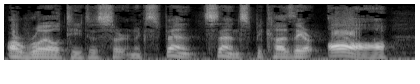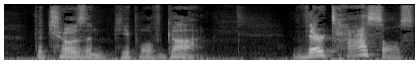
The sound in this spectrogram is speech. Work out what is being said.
are royalty to a certain extent, sense because they are all the chosen people of God. Their tassels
